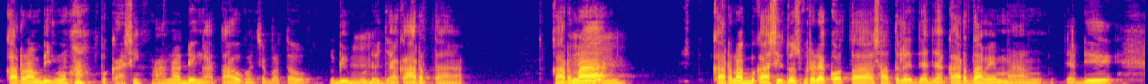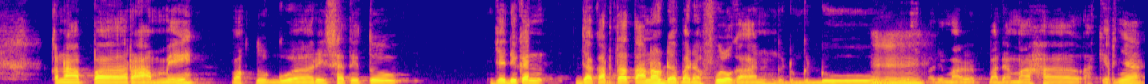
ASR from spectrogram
karena bingung hah Bekasi mana dia nggak tahu kan siapa tahu lebih mudah Mm. Jakarta karena Mm. karena Bekasi itu sebenarnya kota satelitnya Jakarta memang jadi kenapa rame waktu gua riset itu jadi kan Jakarta tanah udah pada full kan gedung-gedung Mm-mm. pada, pada mahal akhirnya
